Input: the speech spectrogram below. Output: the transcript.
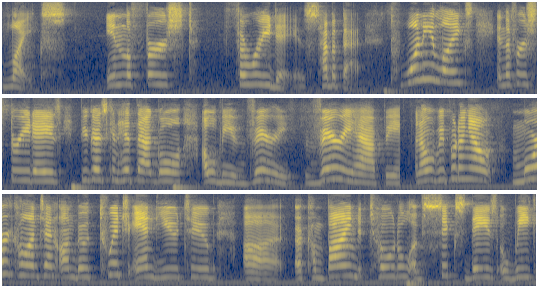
likes in the first three days. How about that? 20 likes in the first three days. If you guys can hit that goal, I will be very, very happy. And I will be putting out more content on both Twitch and YouTube, uh, a combined total of six days a week.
